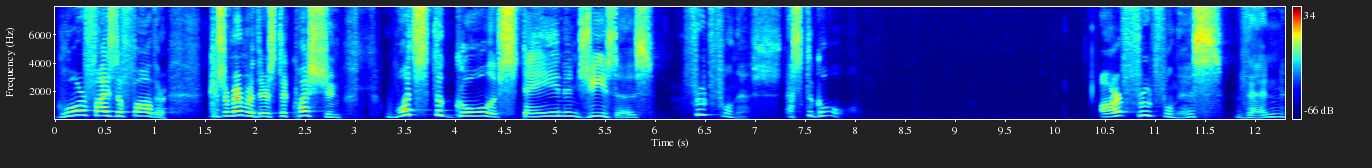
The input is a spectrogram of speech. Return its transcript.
Glorifies the Father. Because remember, there's the question what's the goal of staying in Jesus? Fruitfulness. That's the goal. Our fruitfulness, then,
